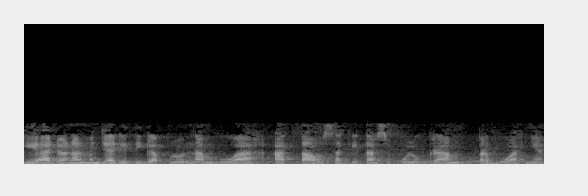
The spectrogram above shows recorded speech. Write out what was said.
lagi adonan menjadi 36 buah atau sekitar 10 gram per buahnya.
